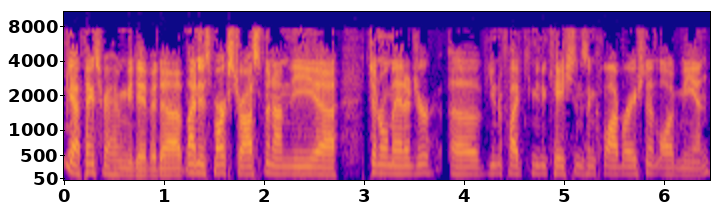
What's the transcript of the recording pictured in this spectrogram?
Yeah, thanks for having me, David. Uh, my name is Mark Strassman. I'm the uh, general manager of Unified Communications and Collaboration at LogMeIn.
